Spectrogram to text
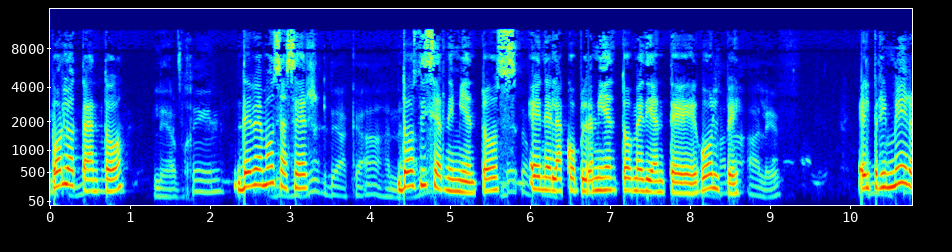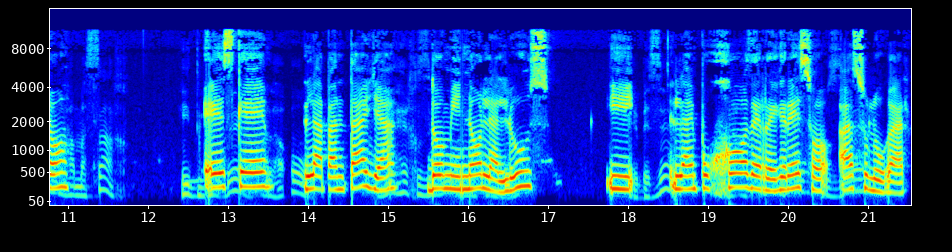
Por lo tanto, debemos hacer dos discernimientos en el acoplamiento mediante golpe. El primero es que la pantalla dominó la luz y la empujó de regreso a su lugar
